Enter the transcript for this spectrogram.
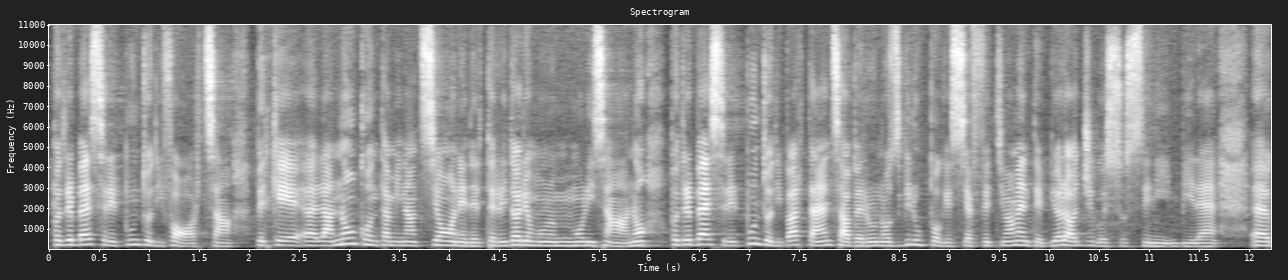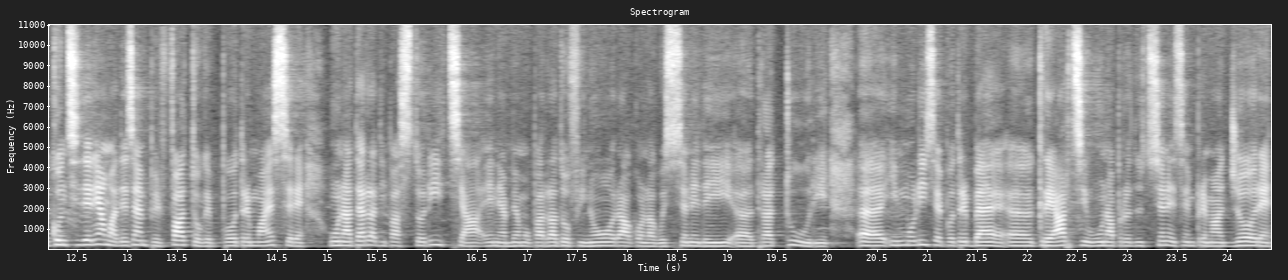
potrebbe essere il punto di forza perché eh, la non contaminazione del territorio molisano potrebbe essere il punto di partenza per uno sviluppo che sia effettivamente biologico e sostenibile. Eh, consideriamo ad esempio il fatto che potremmo essere una terra di pastorizia e ne abbiamo parlato finora con la questione dei eh, tratturi. Eh, in Molise potrebbe eh, crearsi una produzione sempre maggiore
